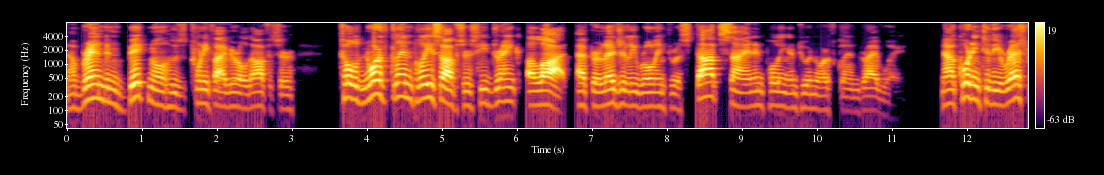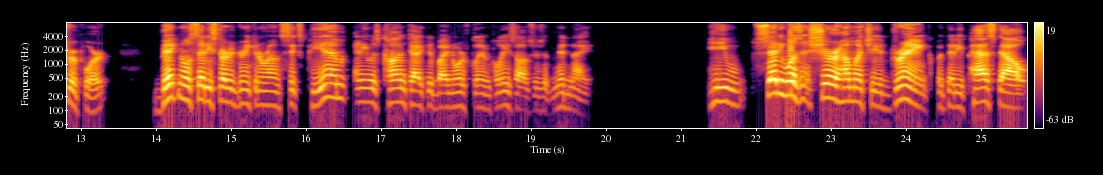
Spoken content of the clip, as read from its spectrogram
Now, Brandon Bicknell, who's a 25 year old officer, told Northglenn police officers he drank a lot after allegedly rolling through a stop sign and pulling into a Northglenn driveway. Now, according to the arrest report, Bicknell said he started drinking around 6 p.m. and he was contacted by Northglenn police officers at midnight. He said he wasn't sure how much he had drank, but that he passed out,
